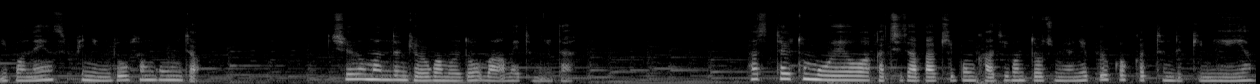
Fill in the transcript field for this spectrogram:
이번엔 스피닝도 성공적. 실로 만든 결과물도 마음에 듭니다. 파스텔 톤 모헤어와 같이 잡아 기본 가디건 떠주면 예쁠 것 같은 느낌이에요.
